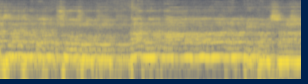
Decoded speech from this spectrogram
হাজার বছর কারও আর পিপাসা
